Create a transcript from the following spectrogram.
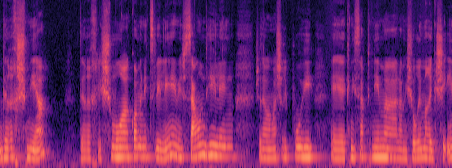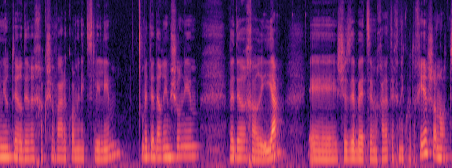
דרך שמיעה, דרך לשמוע כל מיני צלילים, יש סאונד הילינג, שזה ממש ריפוי, אה, כניסה פנימה למישורים הרגשיים יותר, דרך הקשבה לכל מיני צלילים בתדרים שונים, ודרך הראייה, אה, שזה בעצם אחת הטכניקות הכי ישנות,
